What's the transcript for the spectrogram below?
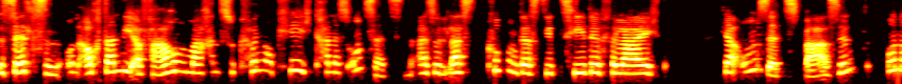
setzen und auch dann die Erfahrung machen zu können, okay, ich kann es umsetzen. Also lasst gucken, dass die Ziele vielleicht ja umsetzbar sind und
